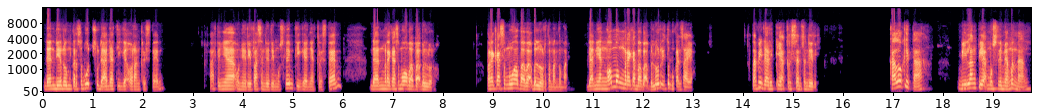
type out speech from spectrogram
dan di room tersebut sudah ada tiga orang Kristen. Artinya Uniriva sendiri Muslim, tiganya Kristen, dan mereka semua babak belur. Mereka semua babak belur, teman-teman. Dan yang ngomong mereka babak belur itu bukan saya. Tapi dari pihak Kristen sendiri. Kalau kita bilang pihak Muslim yang menang,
